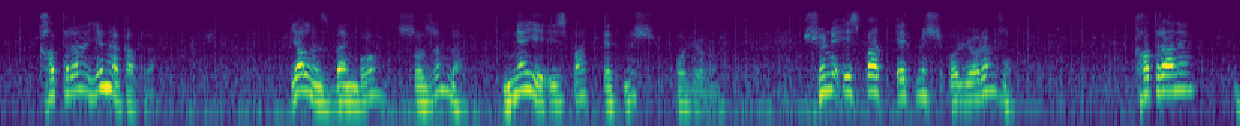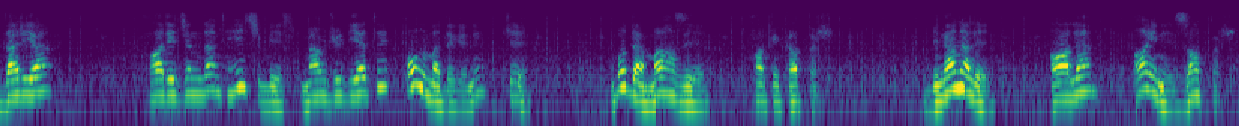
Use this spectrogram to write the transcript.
Katra yine katra. Yalnız ben bu sözümle neyi ispat etmiş oluyorum? Şunu ispat etmiş oluyorum ki katranın derya haricinden hiçbir mevcudiyeti olmadığını ki bu da mahzi hakikattır. Binaenaleyh alem aynı zattır.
